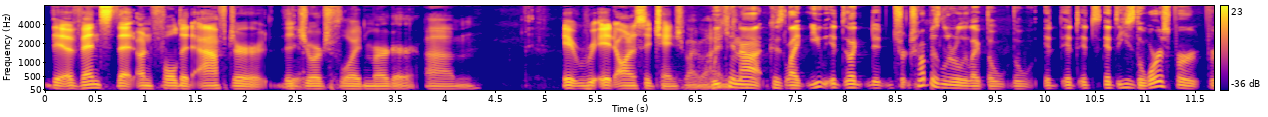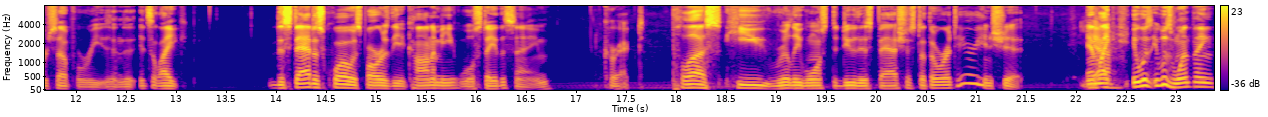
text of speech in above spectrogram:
the events that unfolded after the George Floyd murder, um, it it honestly changed my mind. We cannot because like you, it like it, Trump is literally like the the it, it, it's it, he's the worst for for several reasons. It's like the status quo as far as the economy will stay the same. Correct. Plus, he really wants to do this fascist authoritarian shit. And Yeah. like it was it was one thing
